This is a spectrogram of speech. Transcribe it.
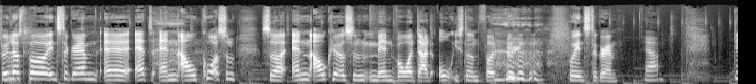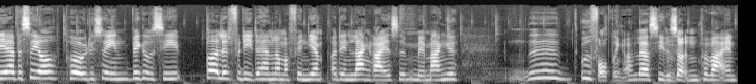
Følg os på Instagram, uh, at anden afkørsel. Så anden afkørsel, men hvor der er et O i stedet for et Ø på Instagram. Ja. Det er baseret på Odysseen, hvilket vil sige, både lidt fordi det handler om at finde hjem, og det er en lang rejse med mange øh, udfordringer, lad os sige det Mm. sådan, på vejen.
